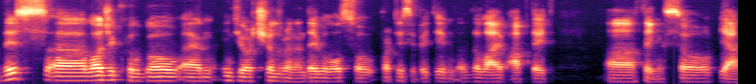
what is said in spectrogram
this uh, logic will go and into your children and they will also participate in the live update uh, things. So yeah,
